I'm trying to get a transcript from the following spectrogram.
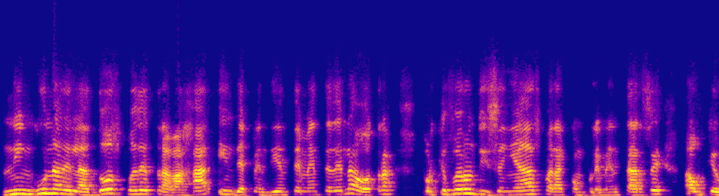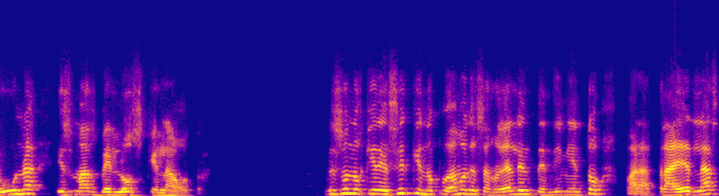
Ninguna de las dos puede trabajar independientemente de la otra porque fueron diseñadas para complementarse, aunque una es más veloz que la otra. Eso no quiere decir que no podamos desarrollar el entendimiento para traerlas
